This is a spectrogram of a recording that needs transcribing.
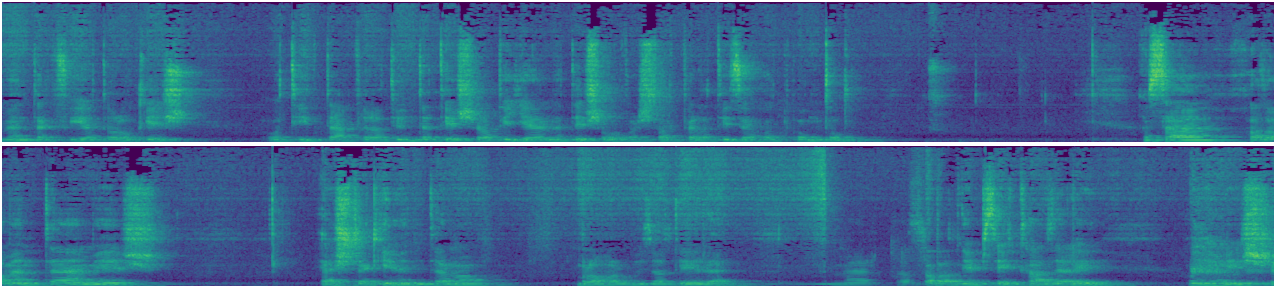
mentek fiatalok, és ott hitták fel a tüntetésre a figyelmet, és olvastak fel a 16 pontot. Aztán hazamentem, és este kimentem a Blaha mert a Szabad Népszékház elé, ugyanis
